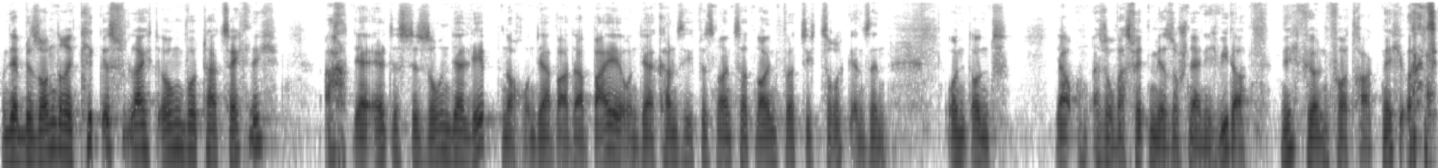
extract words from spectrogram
Und der besondere Kick ist vielleicht irgendwo tatsächlich, ach, der älteste Sohn, der lebt noch und der war dabei und der kann sich bis 1949 zurückentsinnen. Und, und ja, also was finden wir so schnell nicht wieder, nicht für einen Vortrag, nicht? Und,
